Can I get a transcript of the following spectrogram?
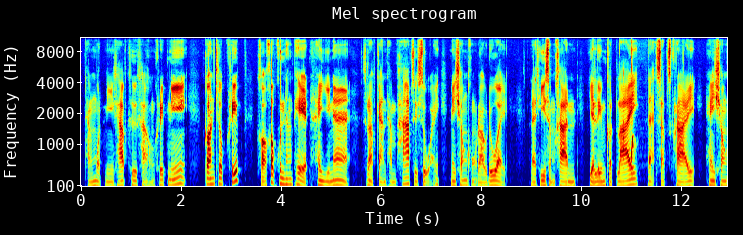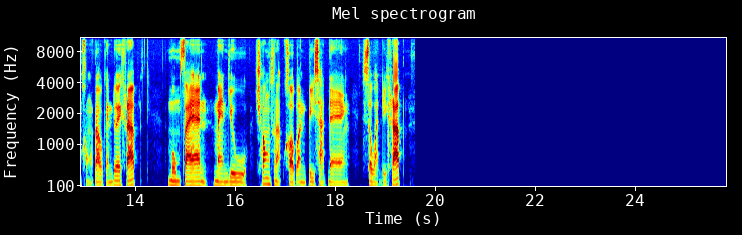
ทั้งหมดนี้ครับคือข่าวของคลิปนี้ ก่อนจบคลิป ขอขอบคุณทางเพจไฮยีน่าสำหรับการทำภาพสวยๆ ในช่องของเราด้วย และที่สำคัญอย่าลืมกดไลค์และ Subscribe ให้ช่องของเรากันด้วยครับ มุมแฟน แมนยู ช่องสนับคอบอลปีศาจแดง สวัสดีครับ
